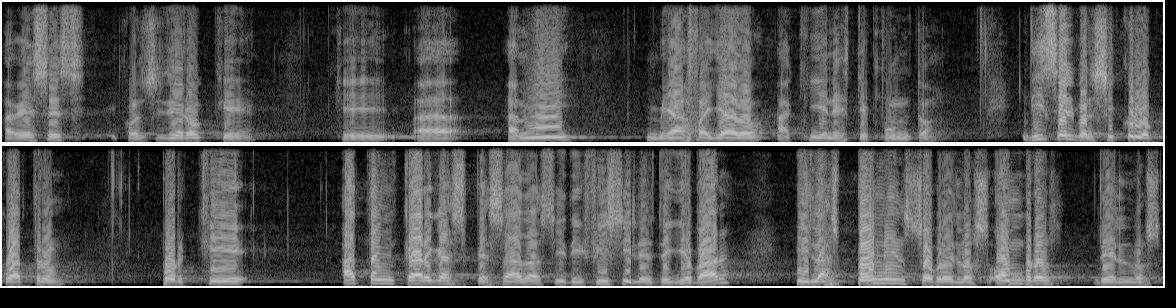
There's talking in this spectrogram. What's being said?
a veces considero que, a, a mí me ha fallado aquí en este punto. Dice el versículo 4, porque atan cargas pesadas y difíciles de llevar y las ponen sobre los hombros de los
